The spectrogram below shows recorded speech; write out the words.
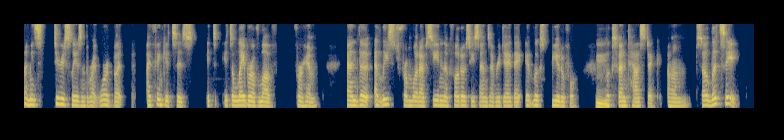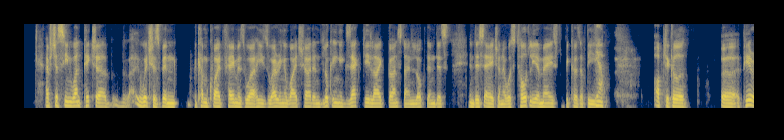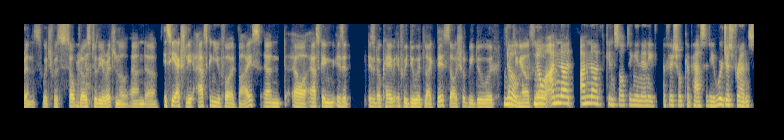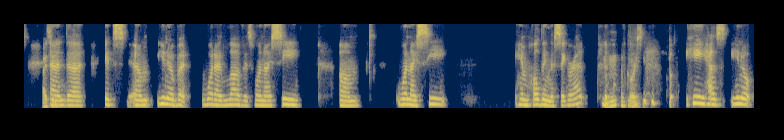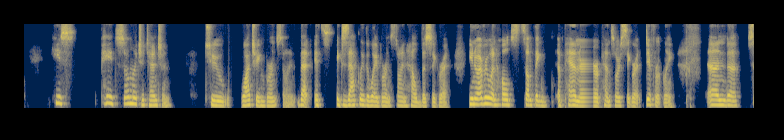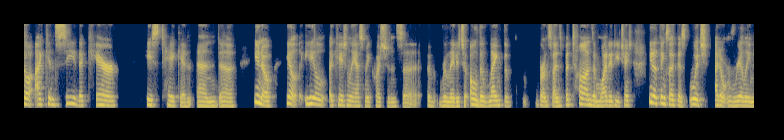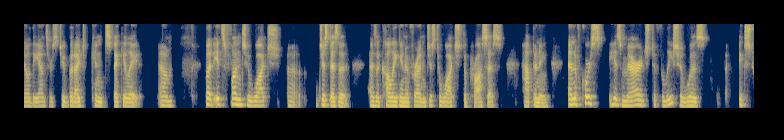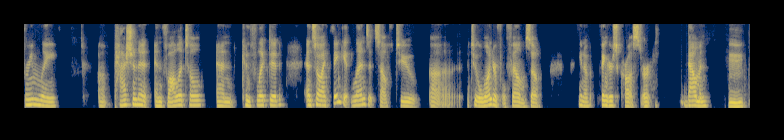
I mean, seriously isn't the right word, but I think it's his. It's it's a labor of love for him, and the at least from what I've seen, the photos he sends every day, they it looks beautiful, mm. looks fantastic. Um, so let's see. I've just seen one picture, which has been become quite famous where he's wearing a white shirt and looking exactly like Bernstein looked in this in this age and I was totally amazed because of the yeah. optical uh, appearance which was so close to the original. And uh, is he actually asking you for advice? And or asking is it is it okay if we do it like this or should we do it something no, else no i'm not i'm not consulting in any official capacity. We're just friends. I see. and uh, it's um, you know but what I love is when I see um, when I see him holding the cigarette, mm-hmm. of course, he has, you know, he's paid so much attention to watching Bernstein that it's exactly the way Bernstein held the cigarette. You know, everyone holds something, a pen or a pencil or cigarette differently. And uh, so I can see the care he's taken. And, uh, you know, he'll he'll occasionally ask me questions uh, related to oh the length of Bernstein's batons and why did he change? You know things like this which I don't really know the answers to but I can speculate. Um, but it's fun to watch uh, just as a as a colleague and a friend just to watch the process happening. And of course his marriage to Felicia was extremely uh, passionate and volatile and conflicted and so I think it lends itself to uh, to a wonderful film. So, you know, fingers crossed or Daumen. Mm.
